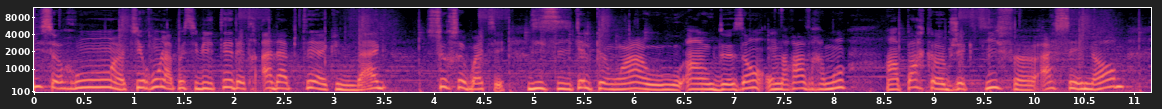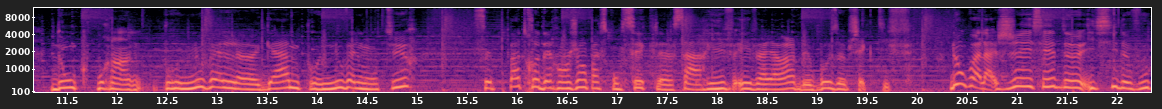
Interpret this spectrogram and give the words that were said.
euh, qui auront la possibilité d'être adaptés avec une bague sur ce boîtier. D'ici quelques mois ou un ou deux ans, on aura vraiment un parc à objectifs assez énorme donc pour, une nouvelle gamme, pour une nouvelle monture, c'est pas trop dérangeant parce qu'on sait que ça arrive et il va y avoir de beaux objectifs. Donc voilà, j'ai essayé ici de vous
